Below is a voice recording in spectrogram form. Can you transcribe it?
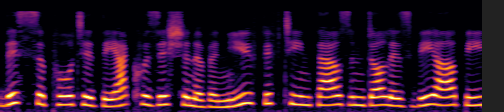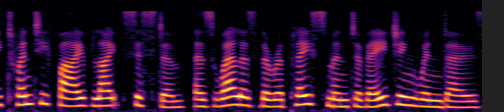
This supported the acquisition of a new $15,000 VRB-25 light system, as well as the replacement of aging windows.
